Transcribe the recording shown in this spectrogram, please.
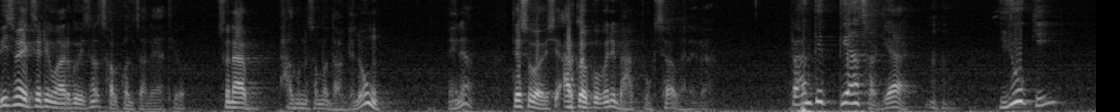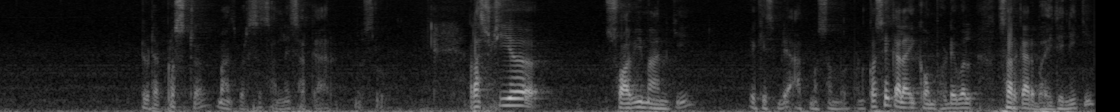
बिचमा एकचोटि उहाँहरूको बिचमा छलफल चलेको थियो। चुनाव फाग्नुसम्म धकेलौँ होइन? त्यसो भएपछि अर्कोको पनि भाग पुग्छ भनेर। राजनीति त्यहाँ छ क्या। यो कि एउटा प्रष्ट पाँच वर्ष चल्ने सरकार दोस्रो। राष्ट्रिय स्वाभिमान कि एक किसिमले आत्मसमर्पण। कसैका लागि कम्फोर्टेबल सरकार भइदिने कि?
